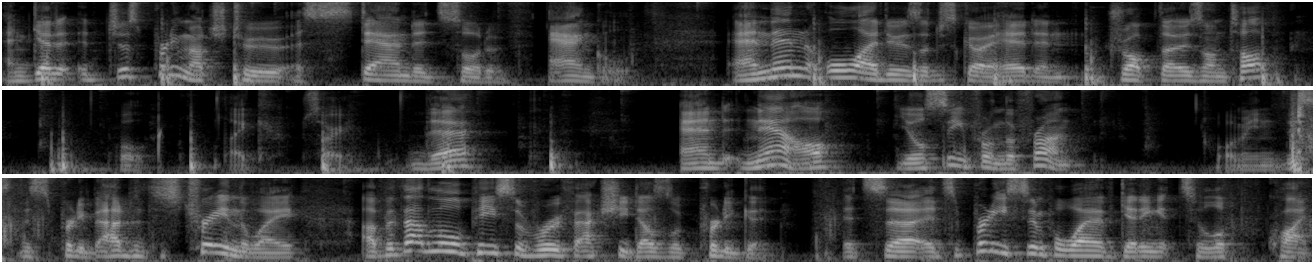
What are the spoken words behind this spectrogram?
and get it just pretty much to a standard sort of angle. And then all I do is I just go ahead and drop those on top. Like, sorry, there. And now, you'll see from the front, Well, I mean, this this is pretty bad with this tree in the way. Uh, but that little piece of roof actually does look pretty good. It's uh, it's a pretty simple way of getting it to look quite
